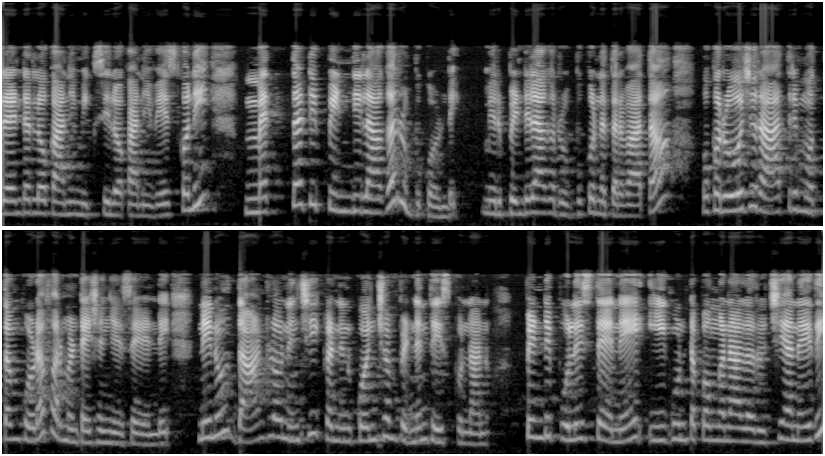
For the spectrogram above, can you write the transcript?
గ్రైండర్లో కానీ మిక్సీలో కానీ వేసుకొని మెత్తటి పిండిలాగా రుబ్బుకోండి. మీరు పిండిలాగా రుబ్బుకున్న తర్వాత ఒక రోజు రాత్రి మొత్తం కూడా ఫర్మెంటేషన్ చేసేయండి. నేను దాంట్లో నుంచి ఇక్కడ నేను కొంచెం పిండిని తీసుకున్నాను. పిండి పులిస్తేనే ఈ గుంట పొంగనాల రుచి అనేది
